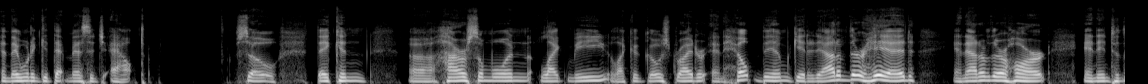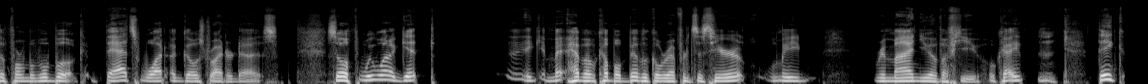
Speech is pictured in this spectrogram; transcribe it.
And they want to get that message out. So they can uh, hire someone like me, like a ghostwriter, and help them get it out of their head and out of their heart and into the form of a book. That's what a ghostwriter does. So if we want to get eh, have a couple biblical references here, let me remind you of a few, okay? think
